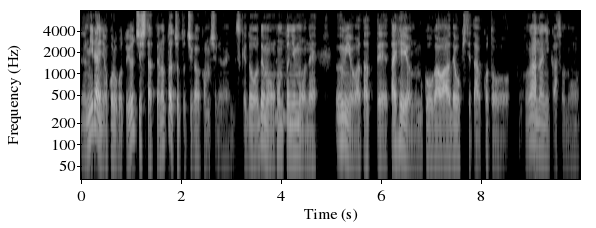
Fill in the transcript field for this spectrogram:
未来に起こることを予知したってのとはちょっと違うかもしれないんですけど、でも本当にもうね、海を渡って太平洋の向こう側で起きてたことが何かその、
